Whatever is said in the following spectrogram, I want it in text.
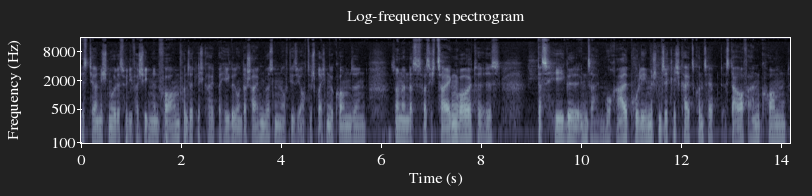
ist ja nicht nur, dass wir die verschiedenen Formen von Sittlichkeit bei Hegel unterscheiden müssen, auf die Sie auch zu sprechen gekommen sind, sondern das, was ich zeigen wollte, ist, dass Hegel in seinem moralpolemischen Sittlichkeitskonzept es darauf ankommt,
